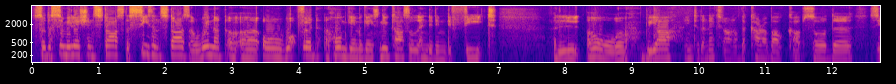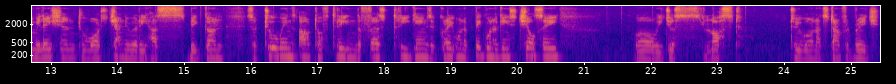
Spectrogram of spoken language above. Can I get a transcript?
So the simulation starts, the season starts, a win at uh, uh, or Watford, a home game against Newcastle ended in defeat oh we are into the next round of the Carabao Cup. So the simulation towards January has begun. So two wins out of three in the first three games. A great one a big one against Chelsea. Oh we just lost 2-1 at Stamford Bridge.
